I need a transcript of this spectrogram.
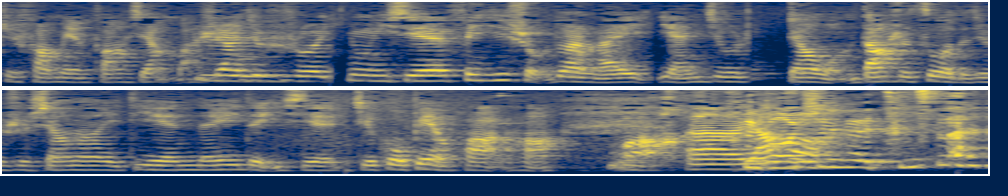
这方面方向吧。实际上就是说用一些分析手段来研究，像我们当时做的就是相当于 DNA 的一些结构变化了哈。哇，呃，然后听起来。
